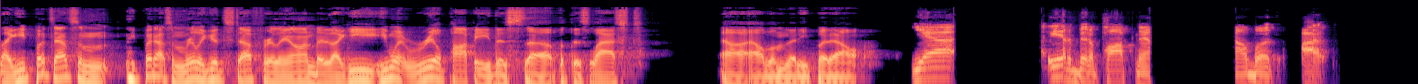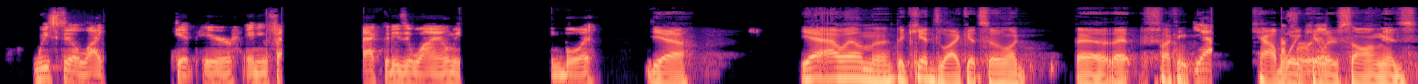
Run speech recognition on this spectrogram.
like he puts out some he put out some really good stuff early on, but like he he went real poppy this uh with this last uh album that he put out. Yeah, he had a bit of pop now, now but I we still like it here. And in fact, fact that he's a Wyoming boy. Yeah. Yeah, well and the, the kids like it, so like the, that fucking Yeah, Cowboy for real. Killer song is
